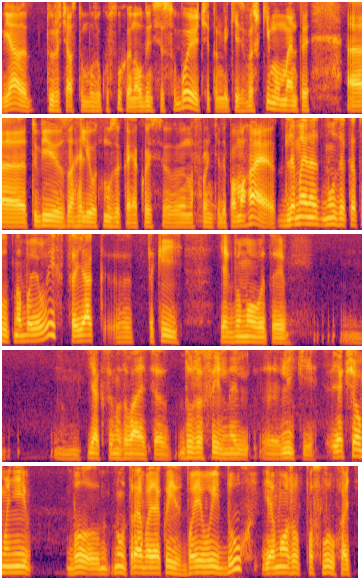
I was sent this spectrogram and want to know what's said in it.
Я дуже часто музику слухаю наодинці з собою, чи там якісь важкі моменти. Е, тобі взагалі от музика якось е, на фронті допомагає. Для мене музика тут на бойових це як такий, як би мовити, як це називається, дуже сильні е, ліки. Якщо мені ну, треба якийсь бойовий дух, я можу послухати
